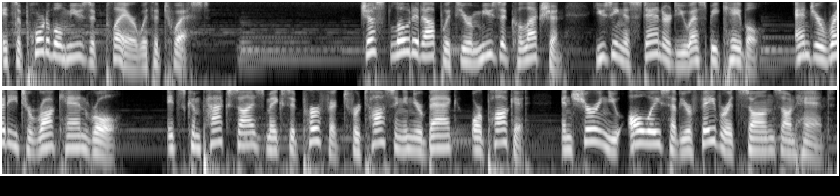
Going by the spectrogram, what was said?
it's a portable music player with a twist. Just load it up with your music collection using a standard USB cable, and you're ready to rock and roll. Its compact size makes it perfect for tossing in your bag or pocket, ensuring you always have your favorite songs on hand.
